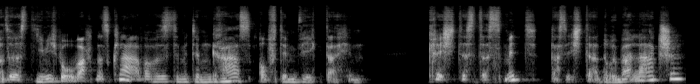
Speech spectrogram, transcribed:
Also, dass die mich beobachten, ist klar. Aber was ist denn mit dem Gras auf dem Weg dahin? Kriegt es das mit, dass ich da drüber latsche?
